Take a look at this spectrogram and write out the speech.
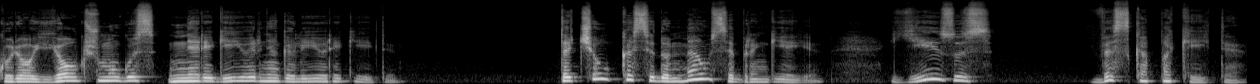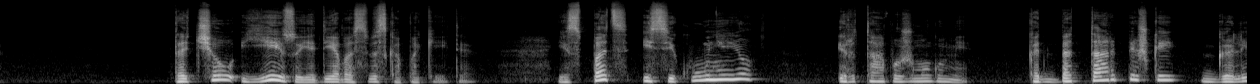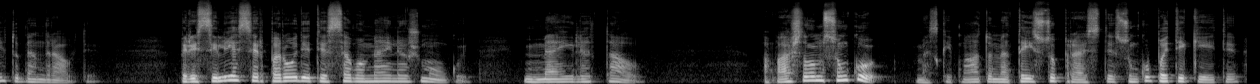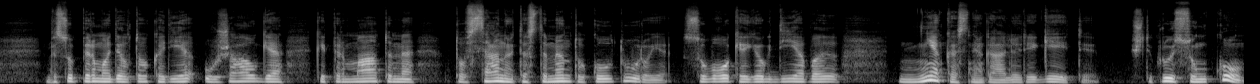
kurio joks žmogus neregėjo ir negalėjo regėti. Tačiau kas įdomiausia, brangieji, Jėzus viską pakeitė. Tačiau Jėzuje Dievas viską pakeitė. Jis pats įsikūnijo ir tapo žmogumi, kad betarpiškai galėtų bendrauti, prisiliesi ir parodyti savo meilę žmogui, meilę tau. Apaštalams sunku, mes kaip matome tai suprasti, sunku patikėti, visų pirma dėl to, kad jie užaugę, kaip ir matome, to senojo testamento kultūroje, suvokia, jog Dievą niekas negali regėti. Iš tikrųjų sunku.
